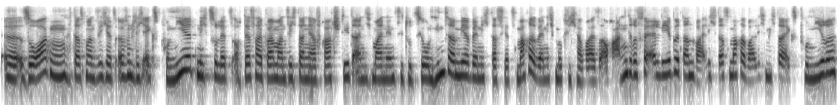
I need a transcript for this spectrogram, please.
äh, Sorgen, dass man sich jetzt öffentlich exponiert. Nicht zuletzt auch deshalb, weil man sich dann ja fragt, steht eigentlich meine Institution hinter mir, wenn ich das jetzt mache, wenn ich möglicherweise auch Angriffe erlebe dann, weil ich das mache, weil ich mich da exponiere.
